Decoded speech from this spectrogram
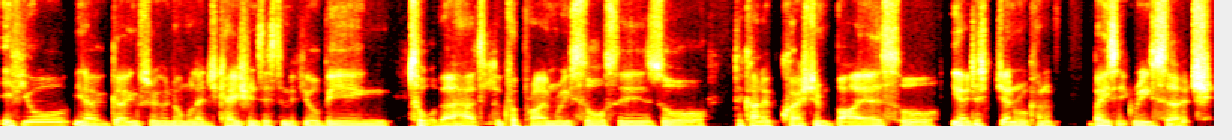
if you're, you know, going through a normal education system, if you're being taught about how to look for primary sources or to kind of question bias or, you know, just general kind of basic research,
